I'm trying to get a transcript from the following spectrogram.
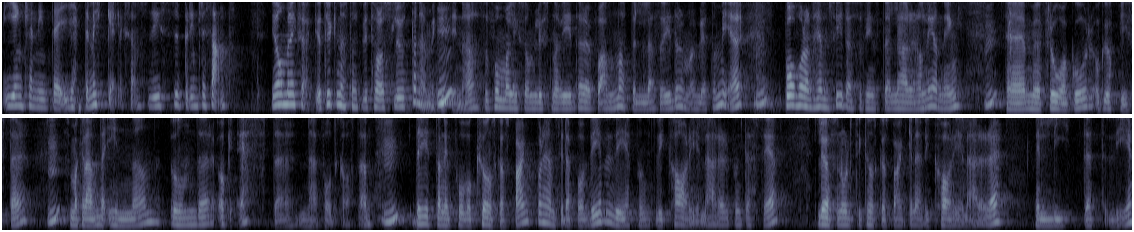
egentligen inte jättemycket liksom. Så det är superintressant. Ja men exakt, jag tycker nästan att vi tar och slutar där med Kristina så får man liksom lyssna vidare på annat eller läsa vidare om man vill veta mer. På vår hemsida så finns det lärarhandledning eh, med frågor och uppgifter som man kan använda innan, under och efter den här podcasten. Det hittar ni på vår kunskapsbank på vår hemsida på www.vikarielärare.se. Lösenordet till kunskapsbanken är vikarielärare med litet v.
